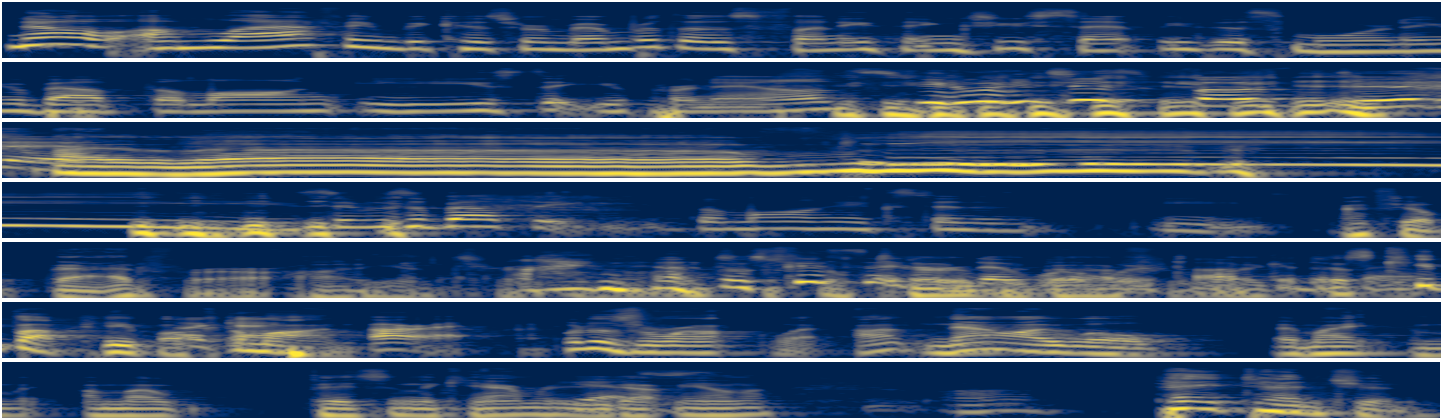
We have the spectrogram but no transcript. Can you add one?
no. I'm laughing because remember those funny things you sent me this morning about the long E's that you pronounce? We just both did it. I love Peace. it was about the the long extended E's. I feel bad for our audience right I now. know, just feel 'cause they don't know terribly what we're for, like, talking Just keep up, people. Come on. all right. What is wrong? What, I'm, now I will. Am I, am I? Am I facing the camera? You got me on the. Are- Pay attention,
